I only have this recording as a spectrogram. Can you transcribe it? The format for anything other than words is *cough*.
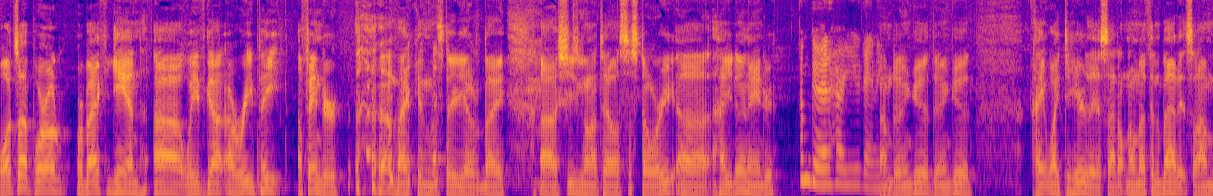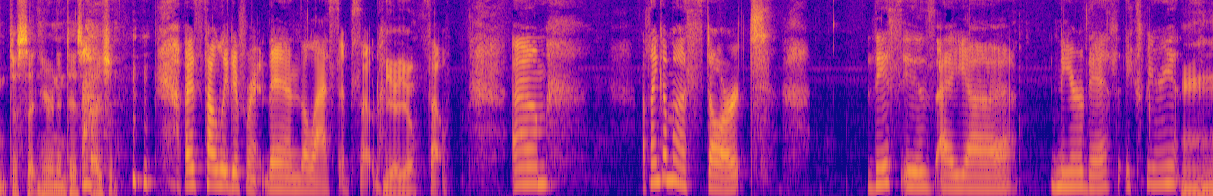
What's up, world? We're back again. Uh, we've got a repeat offender *laughs* back in the studio today. Uh, she's going to tell us a story. Uh, how you doing, Andrea? I'm good. How are you, Danny? I'm doing good, doing good. Can't wait to hear this. I don't know nothing about it, so I'm just sitting here in anticipation. *laughs* it's totally different than the last episode. yeah, yeah. So, um, I think I'm gonna start. This is a uh, near death experience. Mm-hmm.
